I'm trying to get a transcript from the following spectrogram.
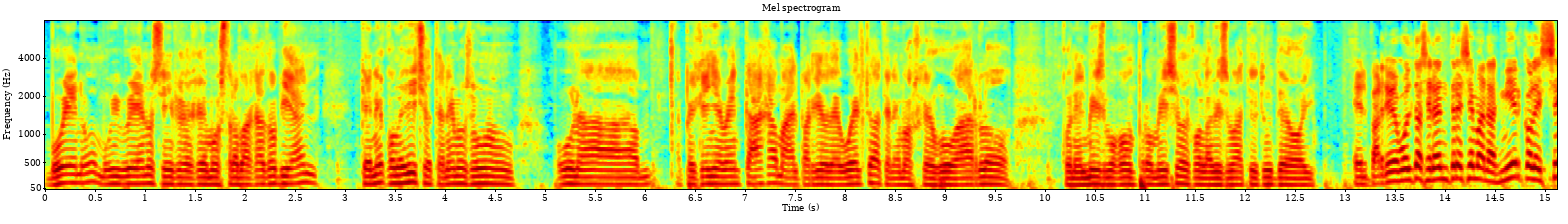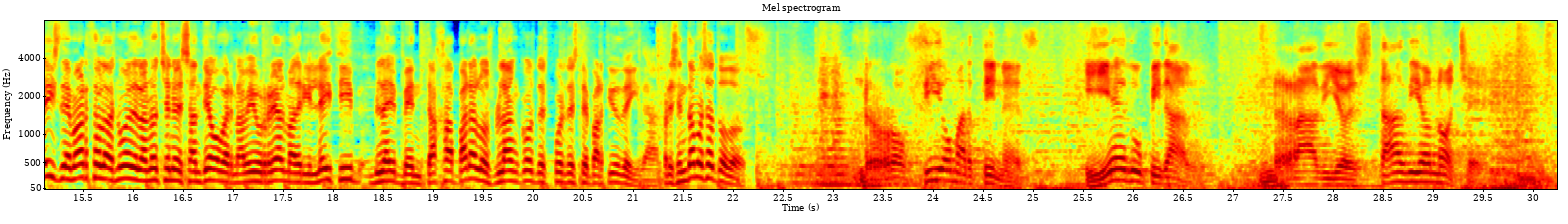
bueno, muy bueno, significa que hemos trabajado bien. como he dicho, tenemos una pequeña ventaja, más el partido de vuelta tenemos que jugarlo con el mismo compromiso y con la misma actitud de hoy. El partido de vuelta será en tres semanas, miércoles 6 de marzo a las 9 de la noche en el Santiago Bernabéu Real Madrid Leipzig. Ventaja para los blancos después de este partido de ida. Presentamos a todos. Rocío Martínez y Edu Pidal. Radio Estadio Noche.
